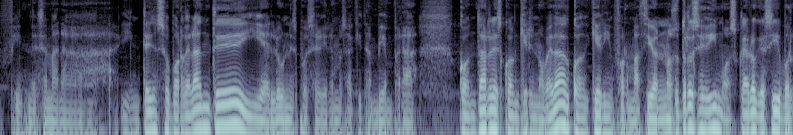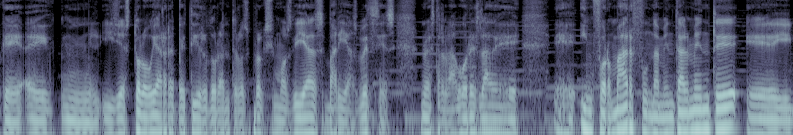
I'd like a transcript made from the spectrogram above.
Fin de semana intenso por delante y el lunes pues seguiremos aquí también para contarles cualquier novedad, cualquier información. Nosotros seguimos, claro que sí, porque, eh, y esto lo voy a repetir durante los próximos días varias veces, nuestra labor es la de eh, informar fundamentalmente, eh,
